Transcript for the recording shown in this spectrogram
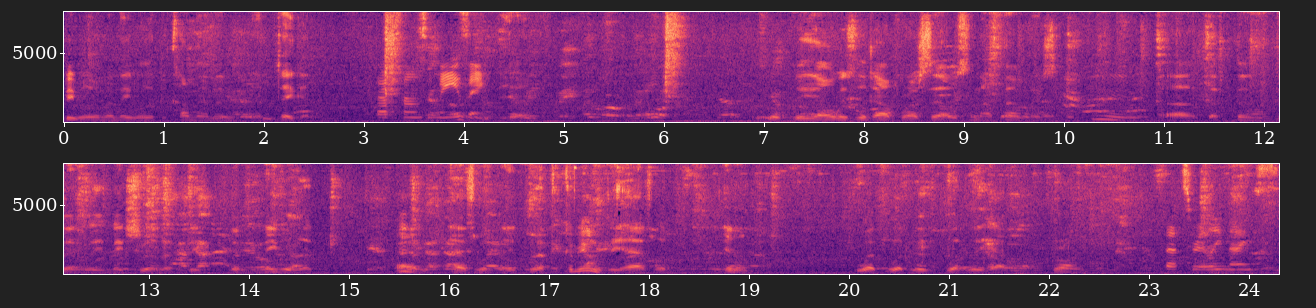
people in the neighborhood to come in and, and take it. That sounds amazing. Yeah. We, always look out for ourselves and our families, uh, but then, then we make sure that the, that the neighborhood has, has what they, what the community has, what you know, what what we what we have grown. That's really nice.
